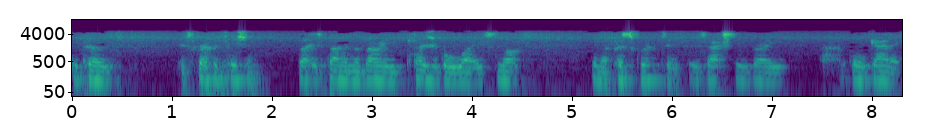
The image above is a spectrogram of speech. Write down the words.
because it's repetition, but it's done in a very pleasurable way. It's not, you know, prescriptive. It's actually very organic,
